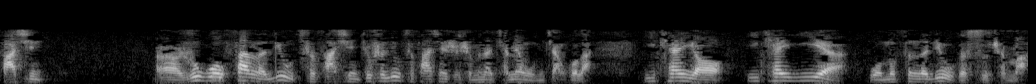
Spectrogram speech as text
发心啊，如果犯了六次发心，就是六次发心是什么呢？前面我们讲过了，一天要一天一夜。我们分了六个时辰嘛，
